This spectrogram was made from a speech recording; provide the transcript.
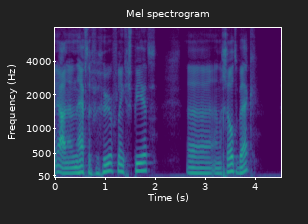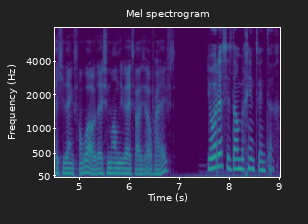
ja, een heftige figuur, flink gespierd. eh, en een grote bek. Dat je denkt van wow, deze man die weet waar hij het over heeft. Joris is dan begin twintig.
